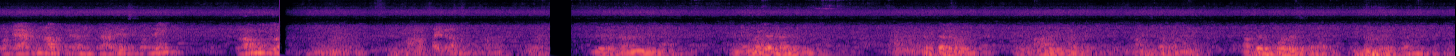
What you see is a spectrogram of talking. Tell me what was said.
ఒక యాక్షన్ ఆఫ్ ప్లాన్ తయారు చేసుకొని గ్రామంలో మన ఎమ్మెల్యే గారికి పెద్దలకు నమస్కారం నా పేరు కోటేశ్వర ఇంటూరు వేస్తాను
